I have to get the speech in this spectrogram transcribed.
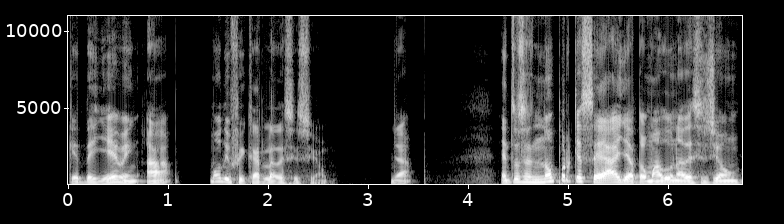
que te lleven a modificar la decisión. ¿Ya? Entonces, no porque se haya tomado una decisión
